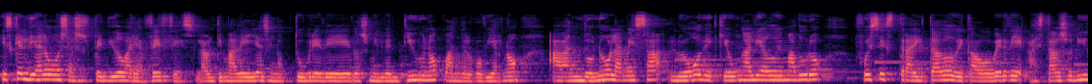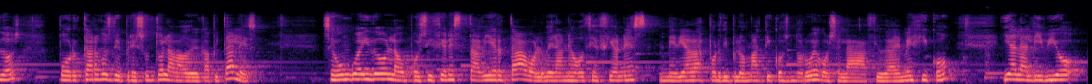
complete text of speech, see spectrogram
Y es que el diálogo se ha suspendido varias veces, la última de ellas en octubre de 2021, cuando el gobierno abandonó la mesa luego de que un aliado de Maduro fuese extraditado de Cabo Verde a Estados Unidos por cargos de presunto lavado de capitales. Según Guaidó, la oposición está abierta a volver a negociaciones mediadas por diplomáticos noruegos en la Ciudad de México y al alivio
